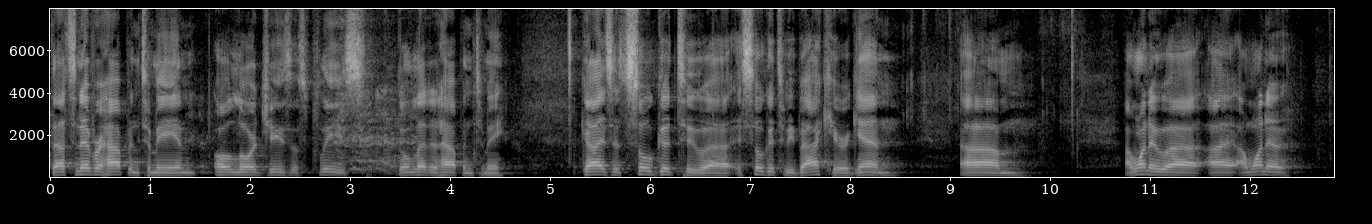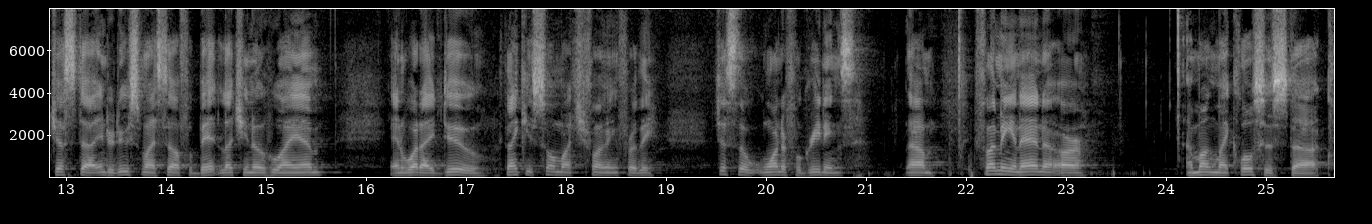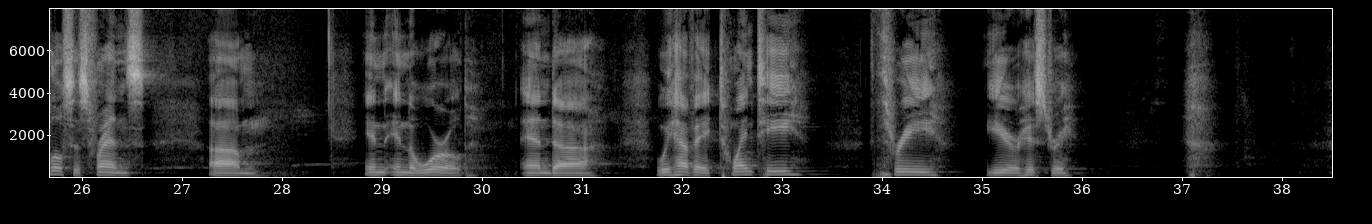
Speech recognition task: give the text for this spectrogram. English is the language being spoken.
That's never happened to me. And oh, Lord Jesus, please don't let it happen to me. Guys, it's so good to, uh, it's so good to be back here again. Um, I want to, uh, I, I want to just uh, introduce myself a bit, let you know who I am and what I do. Thank you so much, Fleming, for the just the wonderful greetings. Um, Fleming and Anna are among my closest uh, closest friends um, in in the world, and uh, we have a 23 year history.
